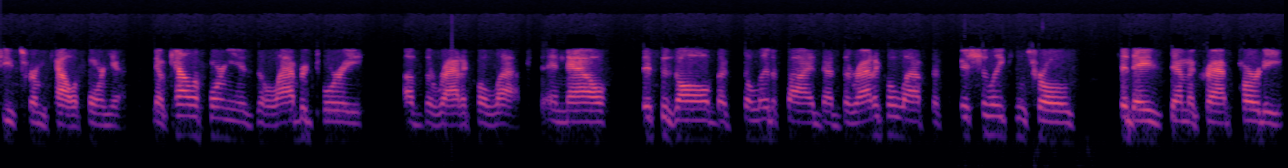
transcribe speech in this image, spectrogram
she's from California you know, California is the laboratory of the radical left. And now this is all but solidified that the radical left officially controls today's Democrat Party.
